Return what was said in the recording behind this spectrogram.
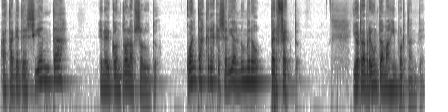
hasta que te sientas en el control absoluto? ¿Cuántas crees que sería el número perfecto? Y otra pregunta más importante,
